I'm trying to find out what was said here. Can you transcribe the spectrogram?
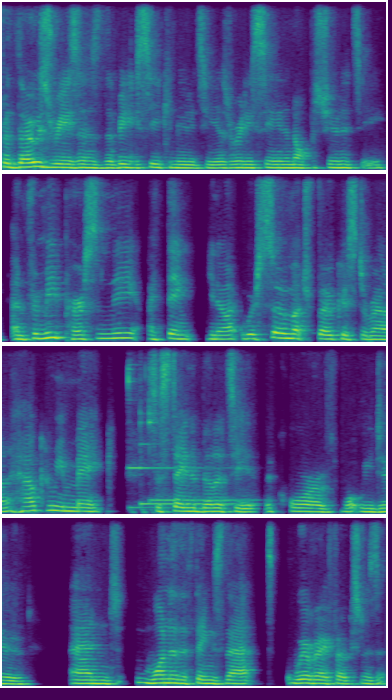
for those reasons, the VC community has really seen an opportunity. And for me personally, I think, you know, we're so much focused around how can we make sustainability at the core of what we do. And one of the things that we're very focused on is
